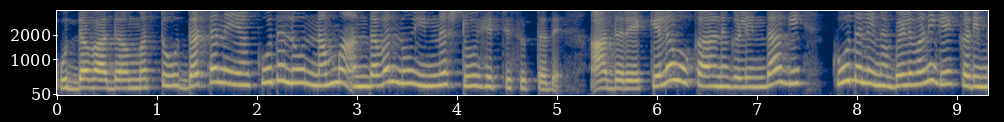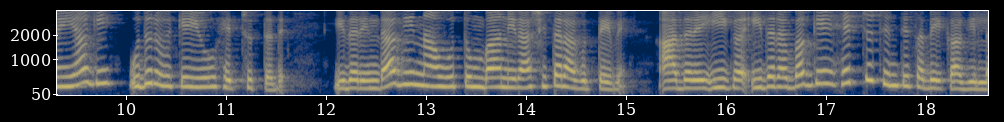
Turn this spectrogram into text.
ಉದ್ದವಾದ ಮತ್ತು ದಟ್ಟನೆಯ ಕೂದಲು ನಮ್ಮ ಅಂದವನ್ನು ಇನ್ನಷ್ಟು ಹೆಚ್ಚಿಸುತ್ತದೆ. ಆದರೆ ಕೆಲವು ಕಾರಣಗಳಿಂದಾಗಿ ಕೂದಲಿನ ಬೆಳವಣಿಗೆ ಕಡಿಮೆಯಾಗಿ ಉದುರುವಿಕೆಯು ಹೆಚ್ಚುತ್ತದೆ. ಇದರಿಂದಾಗಿ ನಾವು ತುಂಬ ನಿರಾಶಿತರಾಗುತ್ತೇವೆ ಆದರೆ ಈಗ ಇದರ ಬಗ್ಗೆ ಹೆಚ್ಚು ಚಿಂತಿಸಬೇಕಾಗಿಲ್ಲ.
